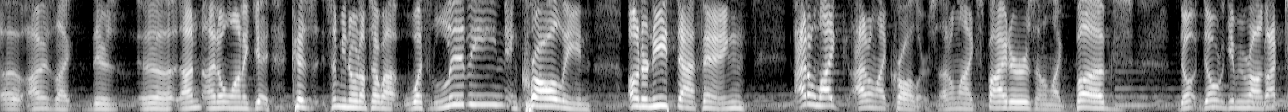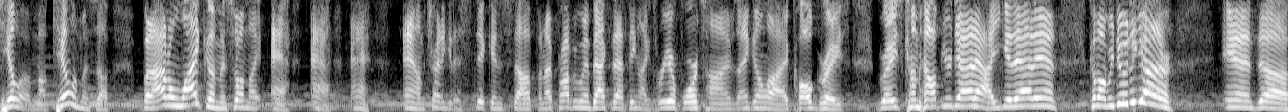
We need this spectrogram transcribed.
uh, I was like, there's, uh, I'm, I do not want to get, because some of you know what I'm talking about. What's living and crawling underneath that thing. I don't like, I don't like crawlers. I don't like spiders. I don't like bugs. Don't, don't get me wrong. I kill them. I'll kill them and stuff. But I don't like them. And so I'm like, ah, ah, ah. I'm trying to get a stick and stuff. And I probably went back to that thing like three or four times. I ain't gonna lie. I called Grace. Grace, come help your dad out. You get that in. Come on, we do it together. And uh,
